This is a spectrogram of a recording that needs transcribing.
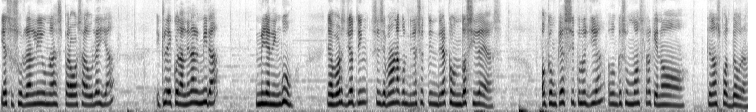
i a susurrar-li unes paraules a l'orella i clar, quan el nen el mira no hi ha ningú. Llavors jo tinc, sense veure una continuació, tindria com dos idees. O com que és psicologia, o com que és un monstre que no, que no es pot veure.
